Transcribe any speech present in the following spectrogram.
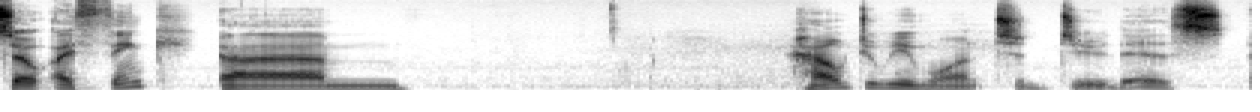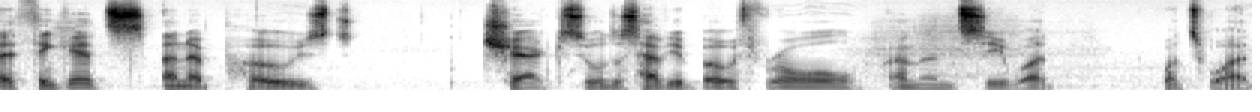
so I think um how do we want to do this? I think it's an opposed check, so we'll just have you both roll and then see what what's what.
